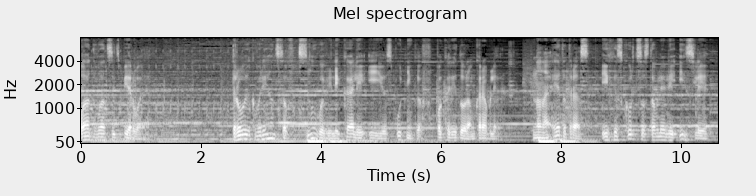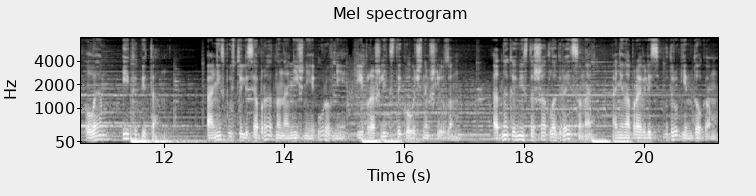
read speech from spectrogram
Глава 21 Трое кварианцев снова вели Кали и ее спутников по коридорам корабля. Но на этот раз их эскорт составляли Исли, Лэм и Капитан. Они спустились обратно на нижние уровни и прошли к стыковочным шлюзам. Однако вместо шаттла Грейсона они направились к другим докам,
